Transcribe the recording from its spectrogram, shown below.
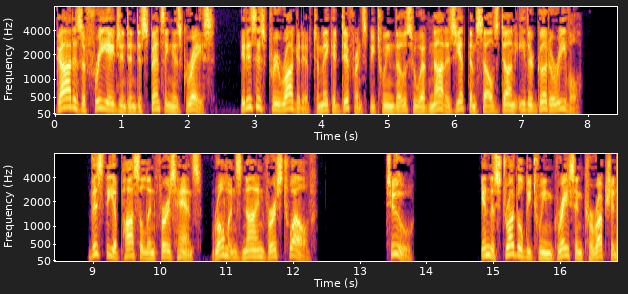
God is a free agent in dispensing His grace, it is His prerogative to make a difference between those who have not as yet themselves done either good or evil. This the Apostle infers hence, Romans 9 verse 12. 2. In the struggle between grace and corruption,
